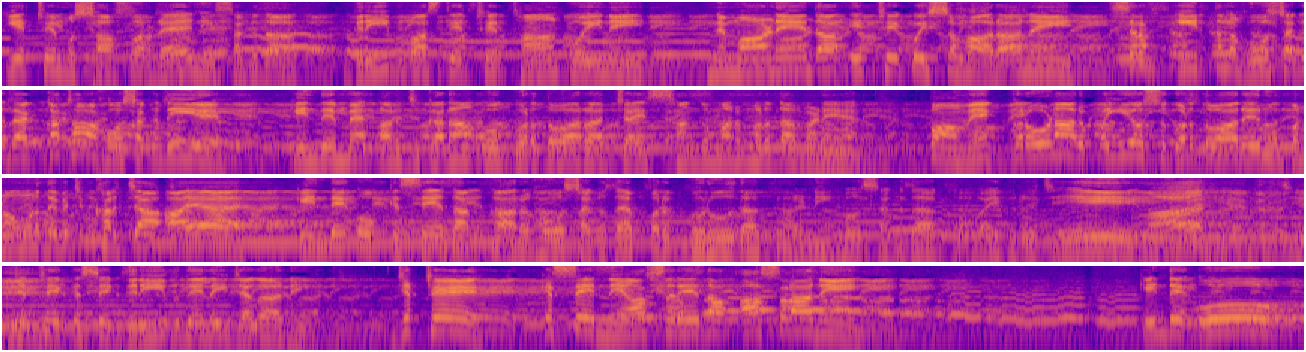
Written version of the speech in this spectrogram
ਕਿ ਇੱਥੇ ਮੁਸਾਫਰ ਰਹਿ ਨਹੀਂ ਸਕਦਾ, ਗਰੀਬ ਵਾਸਤੇ ਇੱਥੇ ਥਾਂ ਕੋਈ ਨਹੀਂ, ਨਿਮਾਣੇ ਦਾ ਇੱਥੇ ਕੋਈ ਸਹਾਰਾ ਨਹੀਂ, ਸਿਰਫ ਕੀਰਤਨ ਹੋ ਸਕਦਾ, ਕਥਾ ਹੋ ਸਕਦੀ ਏ। ਕਹਿੰਦੇ, ਮੈਂ ਅਰਜ਼ ਕਰਾਂ, ਉਹ ਗੁਰਦੁਆਰਾ ਚਾਹੇ ਸੰਗਮਰਮਰ ਦਾ ਬਣਿਆ ਭਾਵੇਂ ਕਰੋੜਾਂ ਰੁਪਏ ਉਸ ਗੁਰਦੁਆਰੇ ਨੂੰ ਬਣਾਉਣ ਦੇ ਵਿੱਚ ਖਰਚਾ ਆਇਆ ਹੈ ਕਹਿੰਦੇ ਉਹ ਕਿਸੇ ਦਾ ਘਰ ਹੋ ਸਕਦਾ ਪਰ ਗੁਰੂ ਦਾ ਘਰ ਨਹੀਂ ਹੋ ਸਕਦਾ। ਵਾਹਿਗੁਰੂ ਜੀ। ਵਾਹਿਗੁਰੂ ਜੀ। ਜਿੱਥੇ ਕਿਸੇ ਗਰੀਬ ਦੇ ਲਈ ਜਗ੍ਹਾ ਨਹੀਂ ਜਿੱਥੇ ਕਿਸੇ ਨਿਆਸਰੇ ਦਾ ਆਸਰਾ ਨਹੀਂ ਕਹਿੰਦੇ ਉਹ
